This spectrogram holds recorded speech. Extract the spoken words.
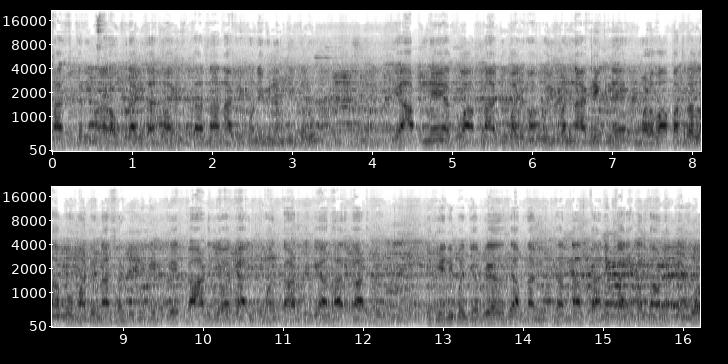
ખાસ કરીને રાઉપરા વિધાનસભા વિસ્તારના નાગરિકોને વિનંતી કરું કે આપને અથવા આપના આજુબાજુમાં કોઈ પણ નાગરિકને મળવાપાત્ર લાભો માટેના સર્ટિફિકેટ કે કાર્ડ જેવા કે આયુષ્યમાન કાર્ડ છે કે આધાર કાર્ડ છે, કે જેની પણ જરૂરિયાત હશે આપણા વિસ્તારના સ્થાનિક કાર્યકર્તાઓને કહેશો,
